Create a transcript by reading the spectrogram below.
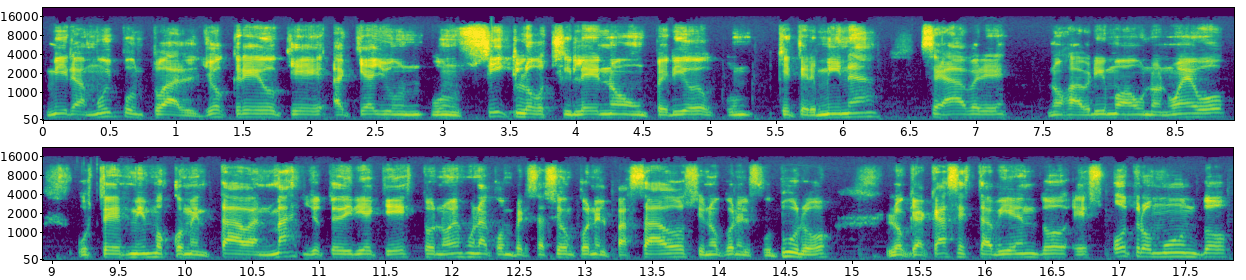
Mira, muy puntual. Yo creo que aquí hay un, ciclo chileno, un periodo que termina, se abre nos abrimos a uno nuevo. Ustedes mismos comentaban más, yo te diría que esto no es una conversación con el pasado, sino con el futuro. Lo que acá se está viendo es otro mundo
